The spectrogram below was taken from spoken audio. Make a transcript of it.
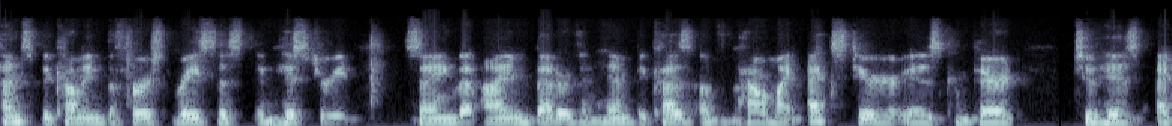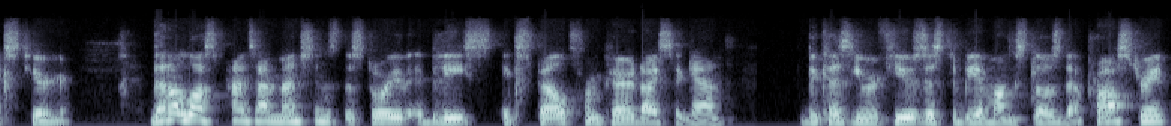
hence becoming the first racist in history, saying that I am better than him because of how my exterior is compared to his exterior. Then Allah subhanahu wa ta'ala mentions the story of Iblis expelled from paradise again because he refuses to be amongst those that prostrate.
